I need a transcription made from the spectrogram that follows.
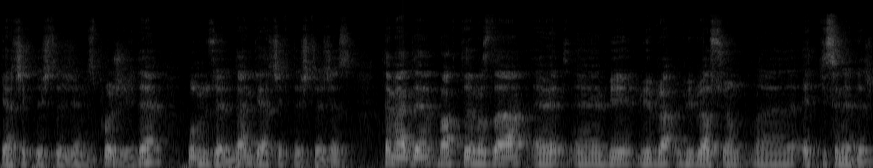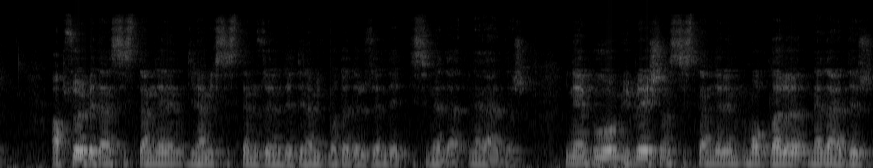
gerçekleştireceğimiz projeyi de bunun üzerinden gerçekleştireceğiz. Temelde baktığımızda evet e, bir vibra- vibrasyon e, etkisi nedir? Absorbe eden sistemlerin dinamik sistem üzerinde, dinamik modeller üzerinde etkisi neler, nelerdir? Yine bu vibration sistemlerin modları nelerdir?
